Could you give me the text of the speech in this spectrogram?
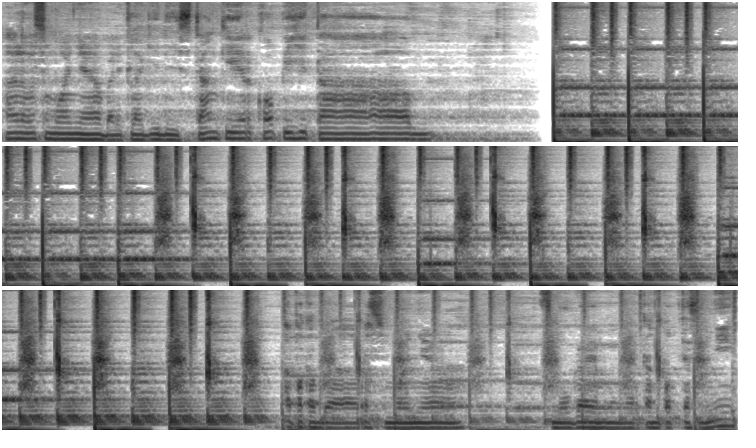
Halo semuanya, balik lagi di Secangkir Kopi Hitam. Apa kabar semuanya? Semoga yang mendengarkan podcast ini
